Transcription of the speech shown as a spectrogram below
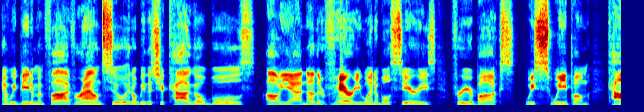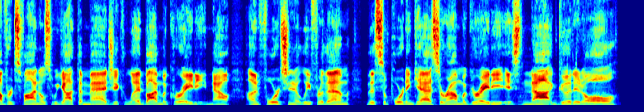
and we beat them in five. Round two, it'll be the Chicago Bulls. Oh yeah, another very winnable series for your Bucks. We sweep them. Conference finals, we got the Magic, led by McGrady. Now, unfortunately for them, the supporting cast around McGrady is not good at all.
